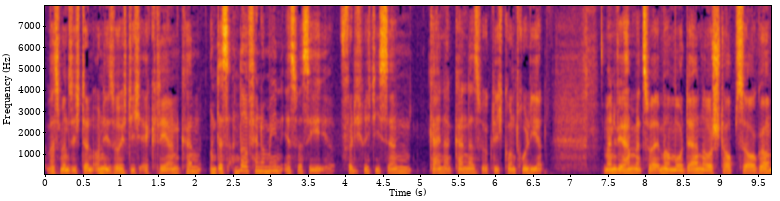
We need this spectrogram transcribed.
was man sich dann auch nicht so richtig erklären kann. Und das andere Phänomen ist, was Sie völlig richtig sagen, keiner kann das wirklich kontrollieren. Ich meine, wir haben ja zwar immer modernere Staubsauger,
